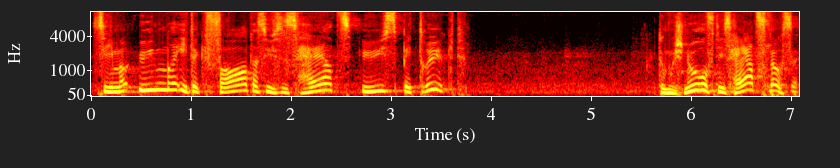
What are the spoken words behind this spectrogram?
sind wir immer in der Gefahr, dass unser Herz uns betrügt. Du musst nur auf dein Herz hören.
